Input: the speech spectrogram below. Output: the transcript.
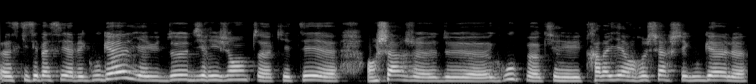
euh, ce qui s'est passé avec Google. Il y a eu deux dirigeantes qui étaient en charge de groupes qui travaillaient en recherche chez Google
